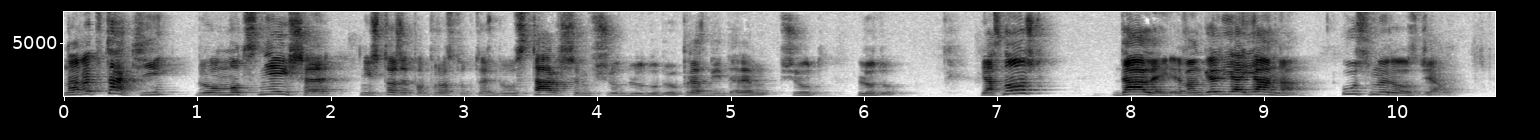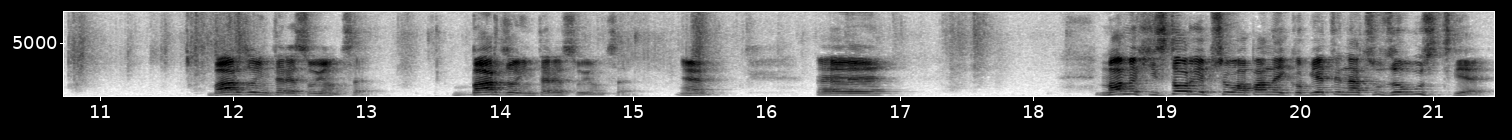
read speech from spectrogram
nawet taki, było mocniejsze niż to, że po prostu ktoś był starszym wśród ludu, był prezbiterem wśród ludu. Jasność? Dalej, Ewangelia Jana, ósmy rozdział. Bardzo interesujące. Bardzo interesujące. Nie? E, mamy historię przyłapanej kobiety na cudzołóstwie.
